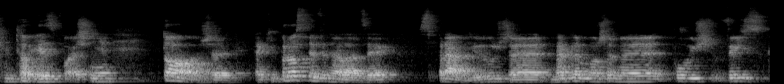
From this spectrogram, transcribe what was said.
to jest właśnie to, że taki prosty wynalazek sprawił, że nagle możemy pójść, wyjść z,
